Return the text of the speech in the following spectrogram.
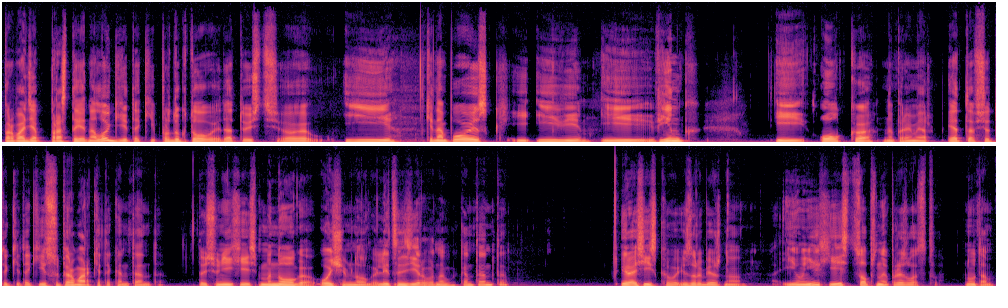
проводя простые аналогии, такие продуктовые, да, то есть э, и Кинопоиск, и Иви, и Винг, и Окко, например, это все-таки такие супермаркеты контента. То есть у них есть много, очень много лицензированного контента, и российского, и зарубежного. И у них есть собственное производство. Ну, там,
